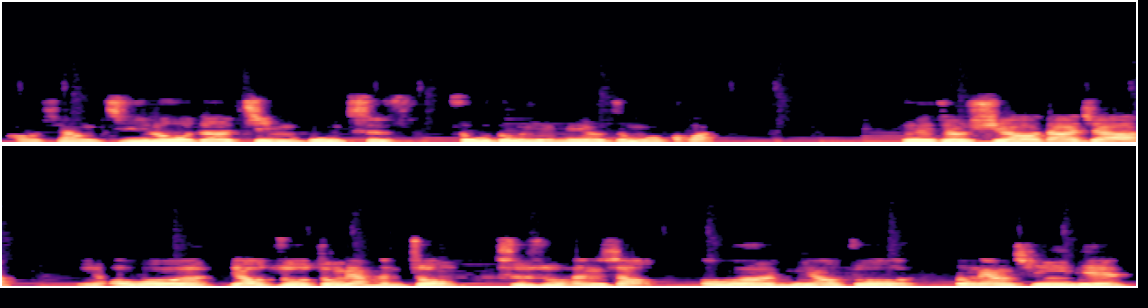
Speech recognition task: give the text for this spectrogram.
好像肌肉的进步次速度也没有这么快，所以就需要大家，你偶尔要做重量很重，次数很少；偶尔你要做重量轻一点，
